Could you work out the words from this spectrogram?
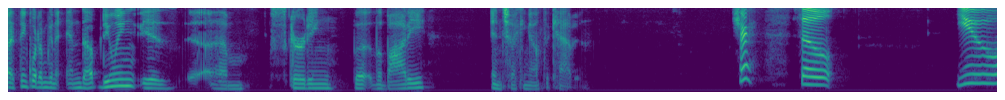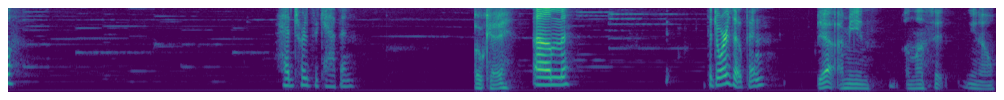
i think what i'm going to end up doing is um skirting the the body and checking out the cabin Sure. So you head towards the cabin. okay Um the door's open. yeah i mean unless it you know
